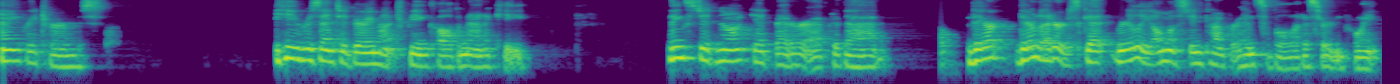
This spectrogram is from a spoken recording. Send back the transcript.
angry terms. He resented very much being called a Manichee. Things did not get better after that. Their, their letters get really almost incomprehensible at a certain point.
